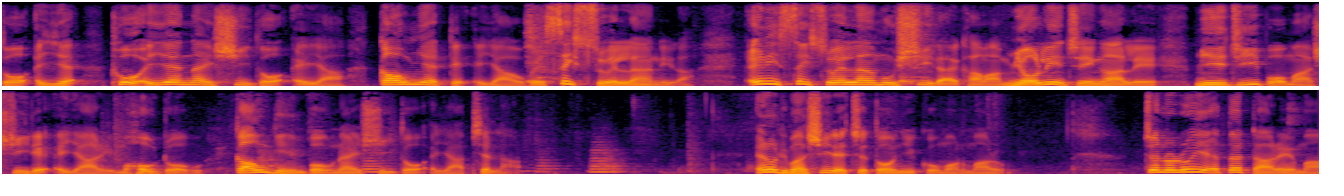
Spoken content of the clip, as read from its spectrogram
သောအရက်ထိုအရက်၌ရှိသောအရာ ကောင်းမြတ်တဲ့အရာကိုပဲစိတ်ဆွဲလန်းနေတာ အဲ့ဒီစိတ်ဆွဲလန်းမှုရှိတဲ့အခါမှာမျော်လင့်ခြင်းကလည်းမြေကြီးပေါ်မှာရှိတဲ့အရာတွေမဟုတ်တော့ဘူးကောင်းကင်ဘုံ၌ရှိသောအရာဖြစ်လာအဲ့တော့ဒီမှာရှိတဲ့ချစ်တော်ညီကိုမောင်နှမတို့ကျွန်တော်တို့ရဲ့အသက်တာထဲမှာ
